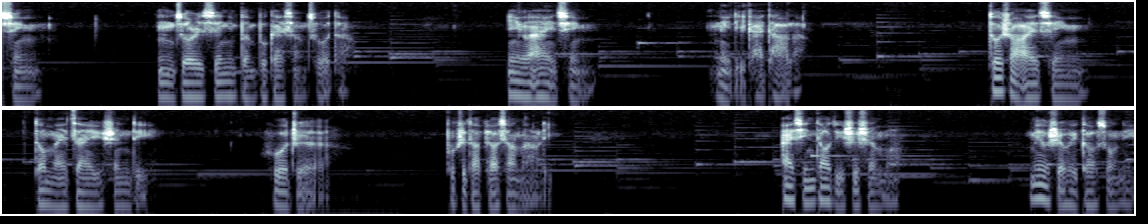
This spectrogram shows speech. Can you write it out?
情，你做一些你本不该想做的。因为爱情，你离开他了。多少爱情都埋在余生底，或者不知道飘向哪里。爱情到底是什么？没有谁会告诉你。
